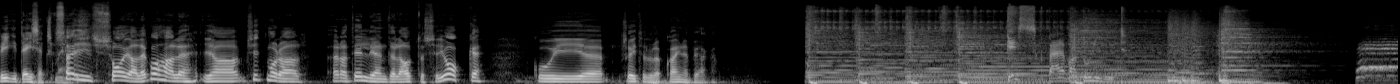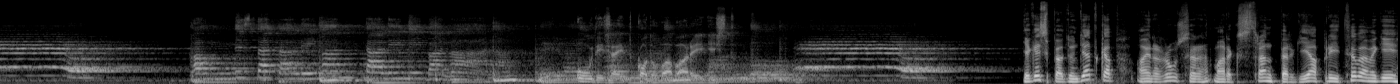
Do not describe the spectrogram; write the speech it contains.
riigi teiseks meheks. sai soojale kohale ja siit moraal, ära telli endale autosse jooke, kui äh, sõita tuleb kaine peaga. keskpäevatund uudiseid koduvabariigist. ja Keskpäevatund jätkab, Ainar Ruussaar, Marek Strandberg ja Priit Hõbemägi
